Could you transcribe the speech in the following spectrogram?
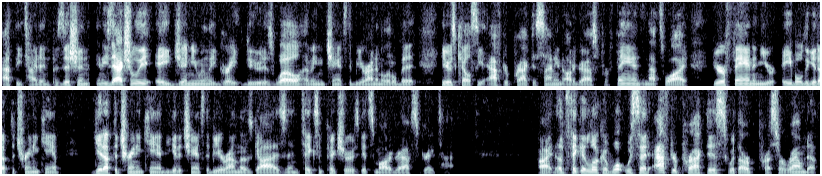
at the tight end position. And he's actually a genuinely great dude as well, having a chance to be around him a little bit. Here's Kelce after practice signing autographs for fans. And that's why if you're a fan and you're able to get up to training camp, get up to training camp. You get a chance to be around those guys and take some pictures, get some autographs. Great time. All right, let's take a look at what was said after practice with our presser roundup.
